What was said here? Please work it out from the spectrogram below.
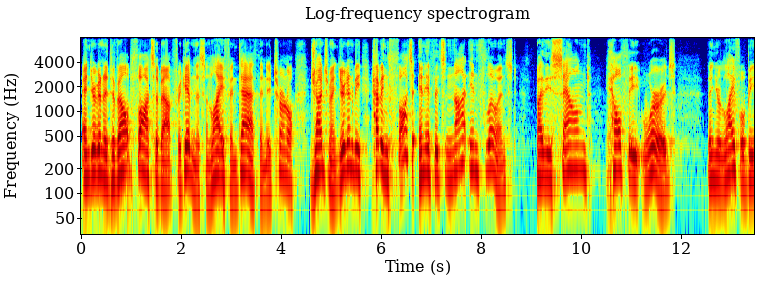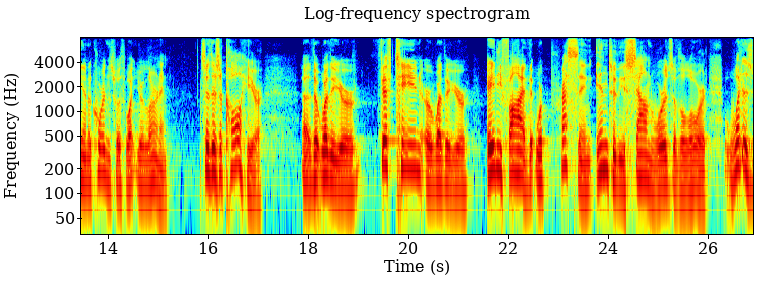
And you're going to develop thoughts about forgiveness and life and death and eternal judgment. You're going to be having thoughts, and if it's not influenced by these sound, healthy words, then your life will be in accordance with what you're learning. So there's a call here uh, that whether you're 15 or whether you're 85, that we're pressing into these sound words of the Lord. What does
